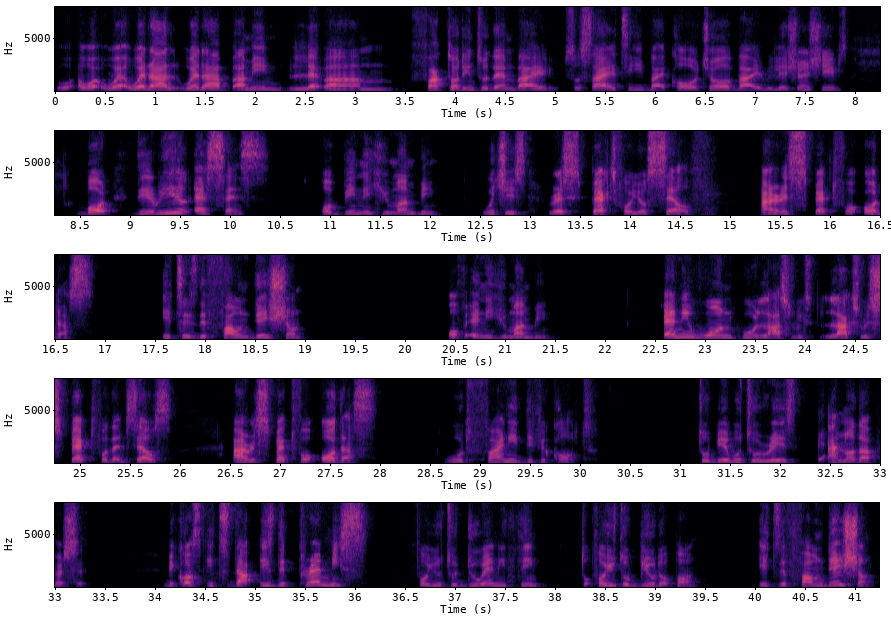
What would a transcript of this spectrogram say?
Whether whether I mean um, factored into them by society, by culture, by relationships, but the real essence of being a human being, which is respect for yourself and respect for others, it is the foundation of any human being. Anyone who lacks, lacks respect for themselves and respect for others would find it difficult to be able to raise another person because it's that is the premise for you to do anything to, for you to build upon. It's the foundation.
